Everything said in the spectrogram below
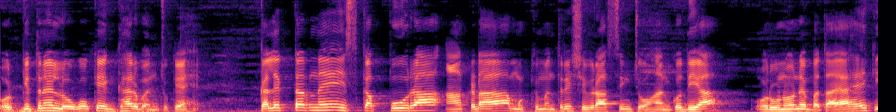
और कितने लोगों के घर बन चुके हैं। कलेक्टर ने इसका पूरा आंकड़ा मुख्यमंत्री शिवराज सिंह चौहान को दिया और उन्होंने बताया है कि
